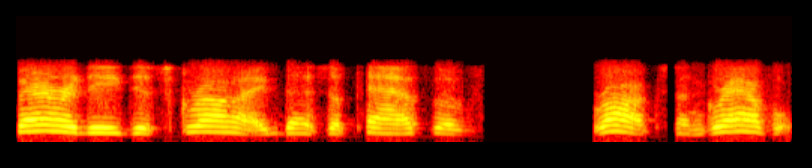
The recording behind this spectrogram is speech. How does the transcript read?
Faraday described as a path of rocks and gravel.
